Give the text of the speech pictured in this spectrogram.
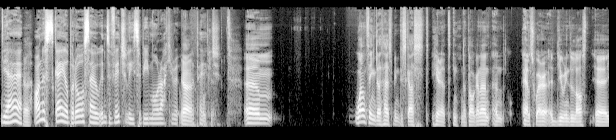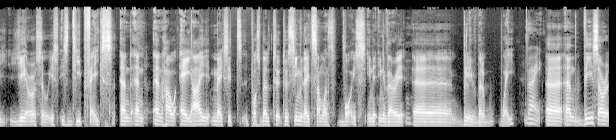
Yeah, yeah, on a scale, but also individually to be more accurate with yeah, the pitch. Okay. Um, one thing that has been discussed here at Internetdagarna and, and elsewhere during the last uh, year or so is, is deep fakes and, and, and how AI makes it possible to, to simulate someone's voice in a, in a very mm -hmm. uh, believable way. Right. Uh, and these are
